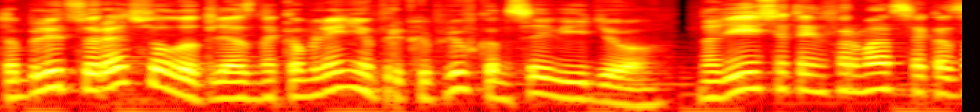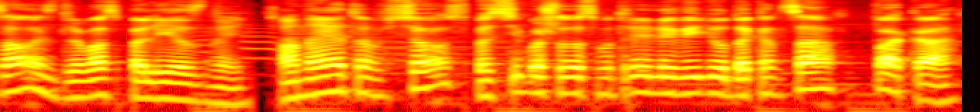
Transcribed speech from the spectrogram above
Таблицу Редфилда для ознакомления прикреплю в конце видео. Надеюсь эта информация оказалась для вас полезной. А на этом все, спасибо что досмотрели видео до конца, пока!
